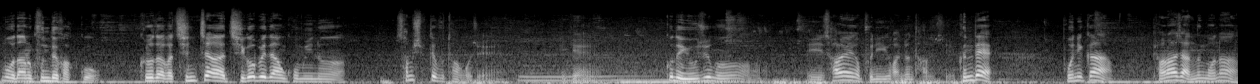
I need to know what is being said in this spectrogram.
뭐 나는 군대 갔고 그러다가 진짜 직업에 대한 고민은 30대부터 한 거지. 음... 이게. 근데 요즘은 이 사회가 분위기가 완전 다르지. 근데 보니까 변하지 않는 거는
